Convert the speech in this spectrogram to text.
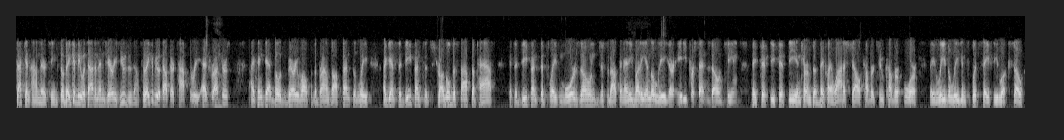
second on their team. So they could be without, and then Jerry Hughes is out. So they could be without their top three edge rushers. I think that bodes very well for the Browns offensively against a defense that struggled to stop the pass. It's a defense that plays more zone just about than anybody in the league. They're 80% zone team. They 50-50 in terms of they play a lot of shell, cover two, cover four. They lead the league in split safety looks. So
